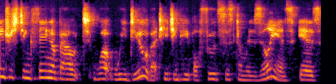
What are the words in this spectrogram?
interesting thing about what we do about teaching people food system resilience is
